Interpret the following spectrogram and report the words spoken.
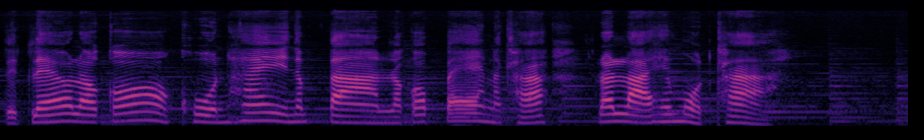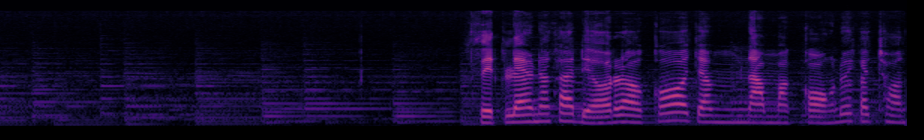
เสร็จแล้วเราก็โคนให้น้ำตาลแล้วก็แป้งนะคะ ละลายให้หมดค่ะ เสร็จแล้วนะคะ เดี๋ยวเราก็จะนำมากรองด้วยกระชอน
